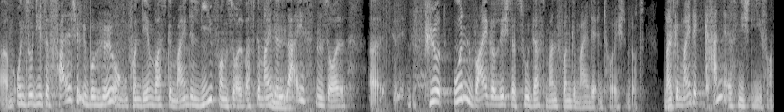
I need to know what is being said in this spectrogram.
Ähm, und so diese falsche Überhöhung von dem, was Gemeinde liefern soll, was Gemeinde mhm. leisten soll, äh, führt unweigerlich dazu, dass man von Gemeinde enttäuscht wird. Weil Gemeinde kann es nicht liefern.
